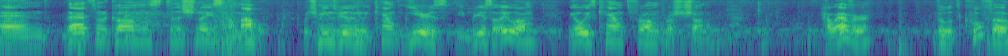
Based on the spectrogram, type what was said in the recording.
And that's when it comes to the Shnois Hamabel, which means really when we count years, Olam, we always count from Rosh Hashanah. However, Vilut Kufa,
